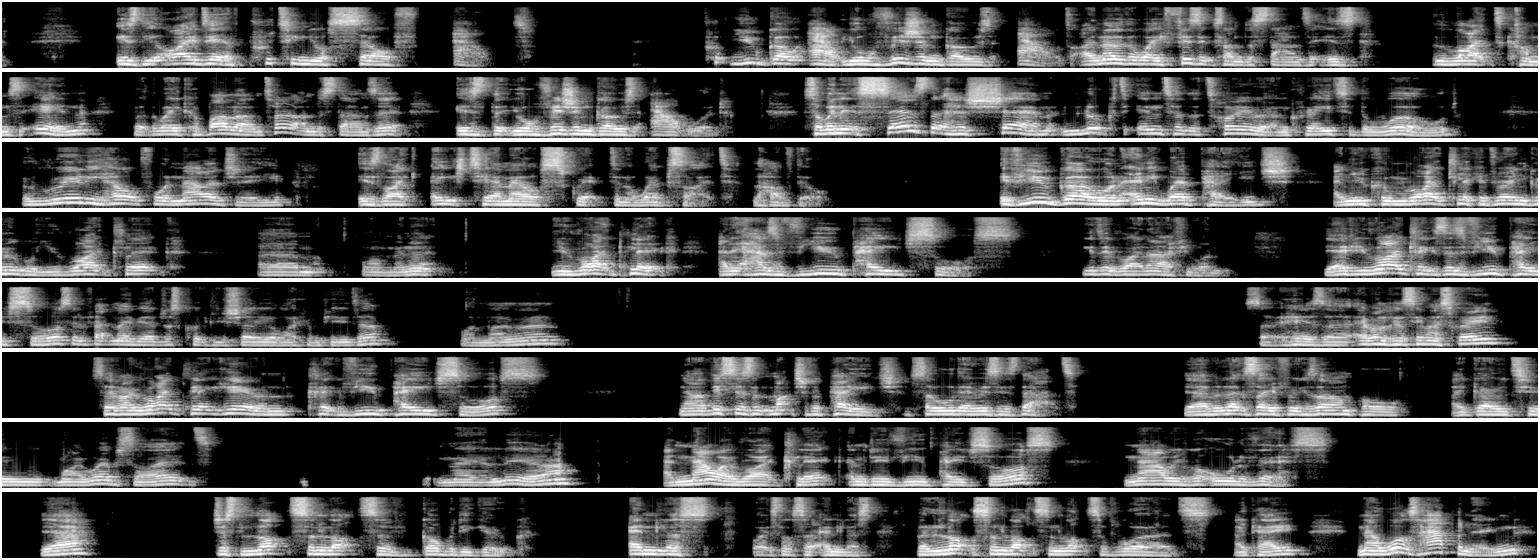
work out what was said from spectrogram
is the idea of putting yourself out. Put, you go out, your vision goes out. I know the way physics understands it is light comes in, but the way Kabbalah and Torah understands it is that your vision goes outward. So when it says that Hashem looked into the Torah and created the world, a really helpful analogy is like HTML script in a website, Lahavdil. If you go on any web page and you can right click, if you're in Google, you right click, um, one minute, you right click and it has view page source. You can do it right now if you want. Yeah, if you right click, it says view page source. In fact, maybe I'll just quickly show you on my computer. One moment. So here's a, everyone can see my screen. So if I right click here and click view page source, now this isn't much of a page. So all there is is that. Yeah, but let's say, for example, I go to my website Naaliyah. And now I right click and do view page source. Now we've got all of this. Yeah? Just lots and lots of gobbledygook. Endless, well, it's not so endless, but lots and lots and lots of words. Okay. Now, what's happening?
